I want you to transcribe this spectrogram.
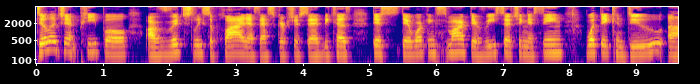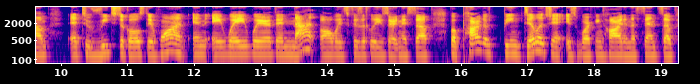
Diligent people are richly supplied, as that scripture said, because they're they're working smart, they're researching, they're seeing what they can do, um, and to reach the goals they want in a way where they're not always physically exerting themselves. But part of being diligent is working hard in the sense of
